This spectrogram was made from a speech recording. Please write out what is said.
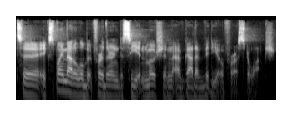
to explain that a little bit further and to see it in motion, I've got a video for us to watch.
